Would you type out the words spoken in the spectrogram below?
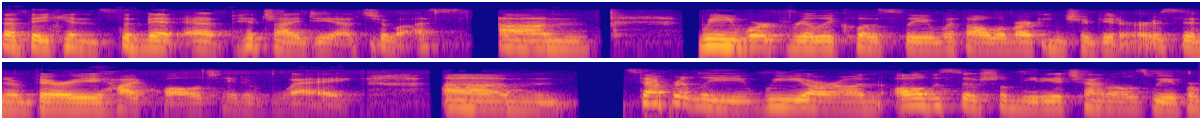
that they can submit a pitch idea to us. Um, we work really closely with all of our contributors in a very high qualitative way. Um, separately, we are on all the social media channels. We have a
